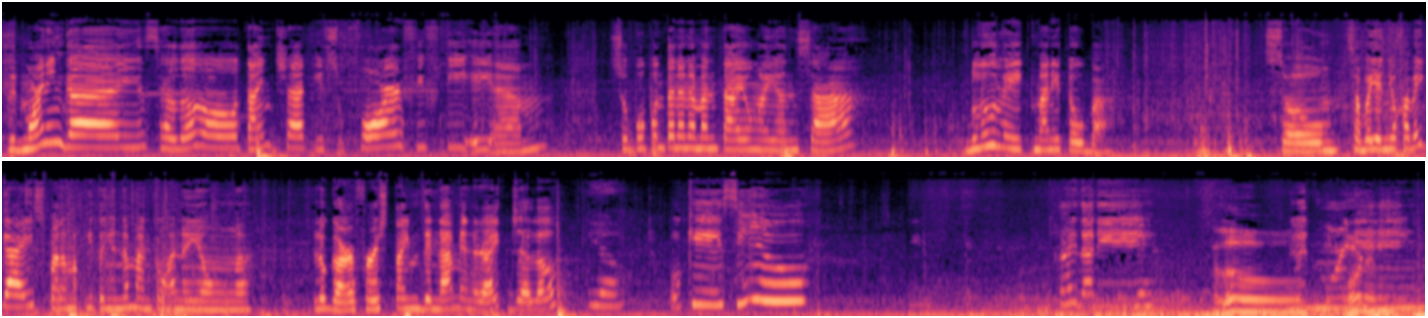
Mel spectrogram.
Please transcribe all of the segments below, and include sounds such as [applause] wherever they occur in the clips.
Good morning guys! Hello! Time check is 4.50 a.m. So pupunta na naman tayo ngayon sa Blue Lake, Manitoba. So, sabayan nyo kami guys para makita nyo naman kung ano yung lugar. First time din namin, right Jello? Yeah. Okay, see you! Hi Daddy! Hello. Good morning! Good morning.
